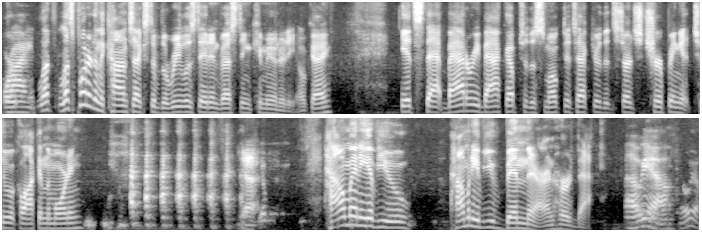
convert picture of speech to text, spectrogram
Or Right. let's let's put it in the context of the real estate investing community, okay? It's that battery backup to the smoke detector that starts chirping at two o'clock in the morning. Yeah. How many of you how many of you've been there and heard that? oh yeah. Oh yeah.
